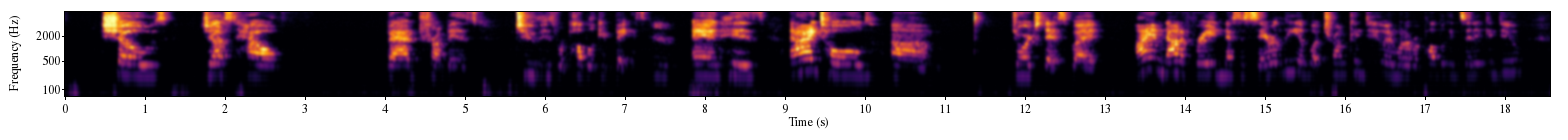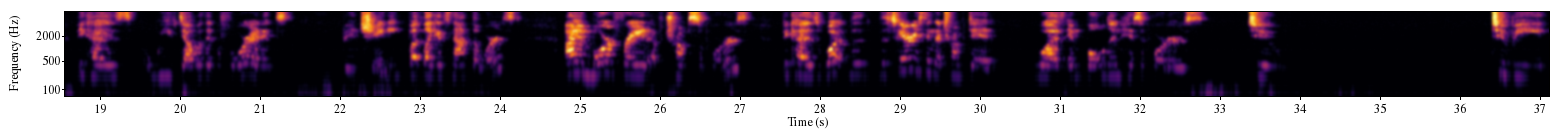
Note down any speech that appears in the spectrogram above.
shows just how bad Trump is to his Republican base Mm. and his and I told um, George this, but I am not afraid necessarily of what Trump can do and what a Republican Senate can do because we've dealt with it before and it's been shady, but like it's not the worst. I am more afraid of Trump's supporters because what the the scariest thing that Trump did was embolden his supporters to to be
